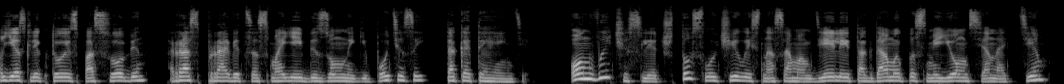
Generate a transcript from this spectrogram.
Если кто и способен расправиться с моей безумной гипотезой, так это Энди. Он вычислит, что случилось на самом деле, и тогда мы посмеемся над тем,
